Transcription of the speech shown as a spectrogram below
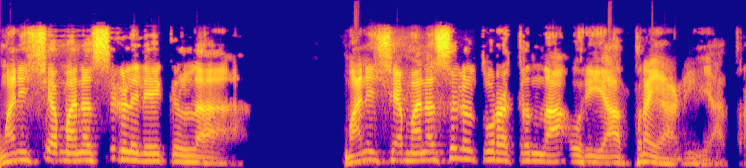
മനുഷ്യ മനസ്സുകളിലേക്കുള്ള മനുഷ്യ മനസ്സുകൾ തുറക്കുന്ന ഒരു യാത്രയാണ് ഈ യാത്ര.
